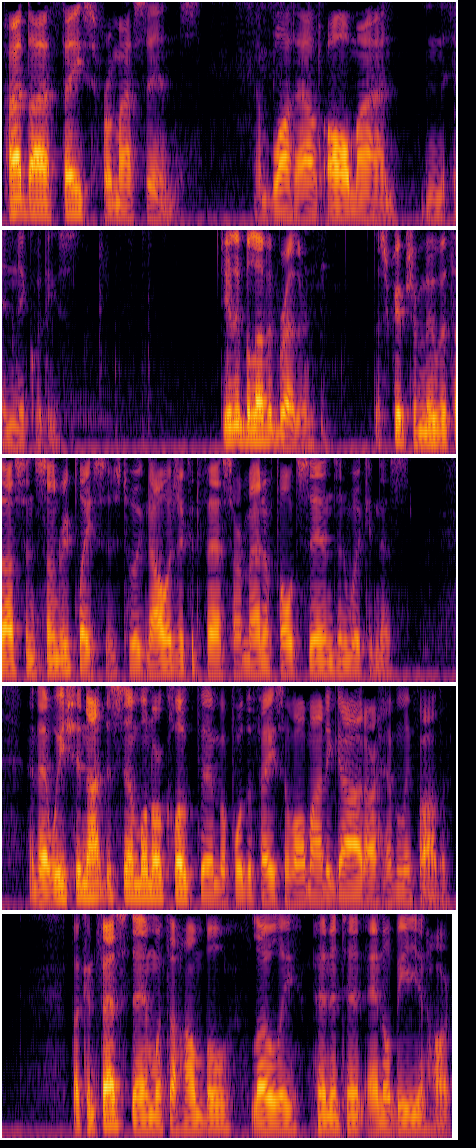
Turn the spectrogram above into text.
Hide thy face from my sins, and blot out all mine iniquities. Dearly beloved brethren, the Scripture moveth us in sundry places to acknowledge and confess our manifold sins and wickedness, and that we should not dissemble nor cloak them before the face of Almighty God our Heavenly Father, but confess them with a humble, lowly, penitent, and obedient heart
